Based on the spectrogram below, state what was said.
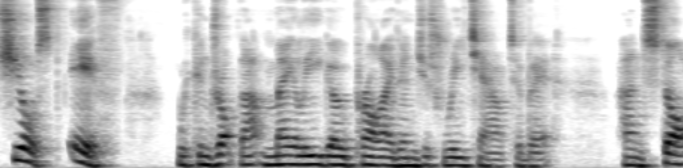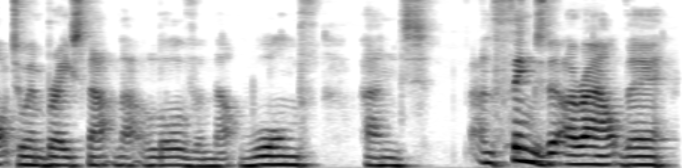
just if we can drop that male ego pride and just reach out a bit and start to embrace that that love and that warmth and and things that are out there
